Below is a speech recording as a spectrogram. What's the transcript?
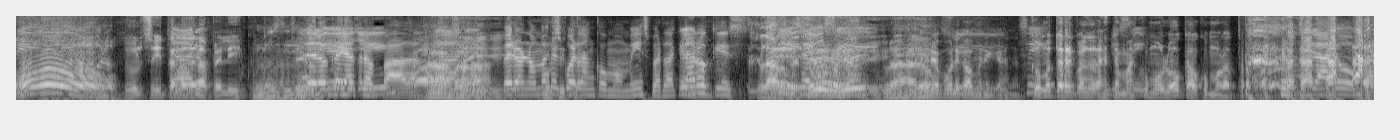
sí. Oh. Dulcita la de la película. Ujú. De lo que hay Sí. atrapada. Ah, sí. Pero no me Dulcita. recuerdan como Miss, ¿verdad que Claro no? que sí. Claro Sí, que sí. Claro. República Dominicana. Sí. ¿Cómo te recuerda la gente? Yo ¿Más sí. como loca o como la atrapada? Como la loca.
